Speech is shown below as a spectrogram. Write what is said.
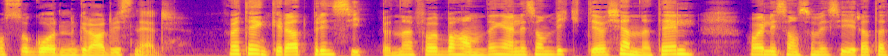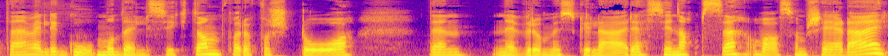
og så går den gradvis ned. Og jeg tenker at prinsippene for behandling er litt sånn viktig å kjenne til, og litt sånn som vi sier at dette er en veldig god modellsykdom for å forstå den nevromuskulære synapse og hva som skjer der.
